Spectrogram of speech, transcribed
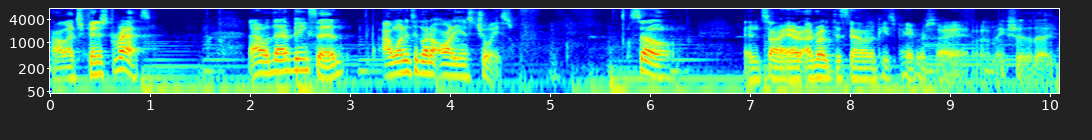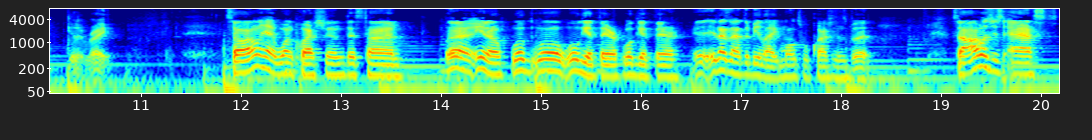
I'll let you finish the rest. Now, with that being said, I wanted to go to audience choice. So, and sorry, I, I wrote this down on a piece of paper, so I want to make sure that I get it right. So I only had one question this time. But you know, we'll we'll we'll get there. We'll get there. It, it doesn't have to be like multiple questions, but so I was just asked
